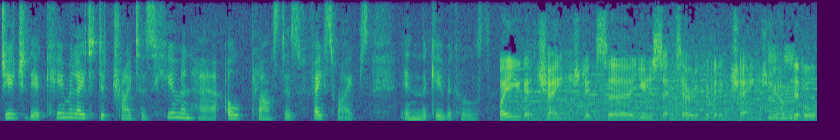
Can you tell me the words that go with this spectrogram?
due to the accumulated detritus, human hair, old plasters, face wipes in the cubicles. Where you get changed, it's a unisex area for getting changed. You Mm-hmm. have little,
